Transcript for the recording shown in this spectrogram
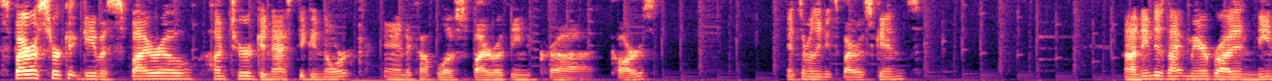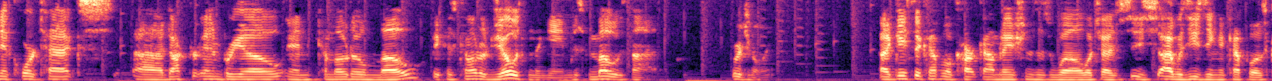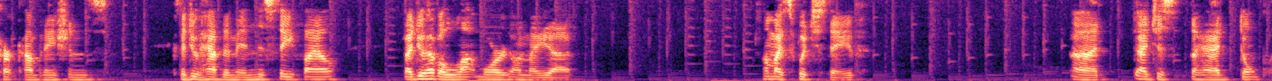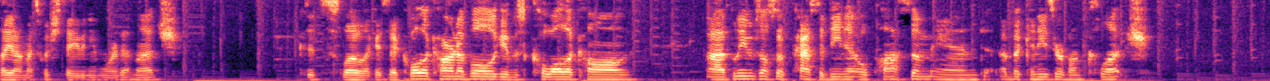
Spyro Circuit gave us Spyro, Hunter, Gnasty Gnorc, and a couple of Spyro themed uh, cars. And some really neat Spyro skins. Uh, Nina's Nightmare brought in Nina Cortex, uh, Dr. N. Brio, and Komodo Moe, because Komodo Joe's in the game, just Moe is not, originally. I gave us a couple of cart combinations as well, which I was, I was using a couple of those cart combinations, because I do have them in this save file. But I do have a lot more on my uh, on my Switch save. Uh, I just like I don't play on my Switch save anymore that much because it's slow. Like I said, Koala Carnival gave us Koala Kong. Uh, I believe it was also Pasadena Opossum and Ebenezer von Clutch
